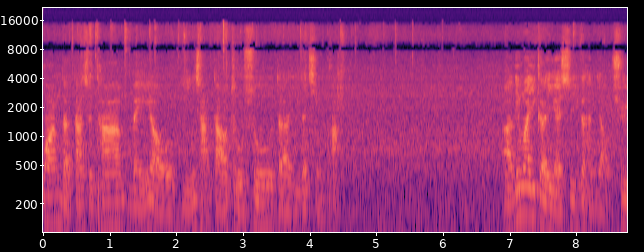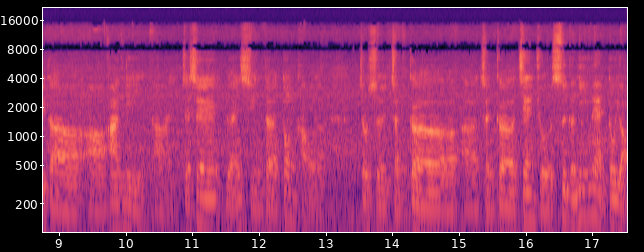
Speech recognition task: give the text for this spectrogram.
光的，但是它没有影响到图书的一个情况。啊，另外一个也是一个很有趣的啊案例啊，这些圆形的洞口呢，就是整个呃整个建筑四个立面都有，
